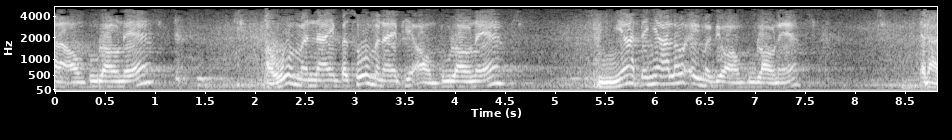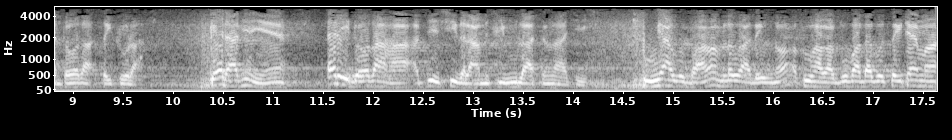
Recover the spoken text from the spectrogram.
လာအောင်ပူလောင်တယ်အဝတ်မနိုင်ပစိုးမနိုင်ဖြစ်အောင်ပူလောင်တယ် ညတညလုံးအိတ်မပြောအောင်ပူလောင်တယ်အဲ့ဒါဒေါသစိတ်ဆိုးတာကဲဒါဖြစ်ရင်အဲ့ဒီဒေါသဟာအပြစ်ရှိသလားမရှိဘူးလားစဉ်းစားကြည့်သူများကဘာမှမလုပ်ရသေးဘူးနော်အခုဟာကကိုယ်ပါတကိုစိတ်ထဲမှာ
